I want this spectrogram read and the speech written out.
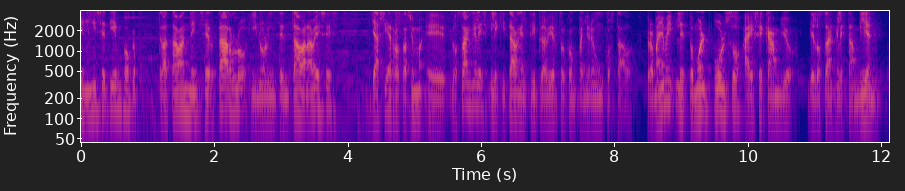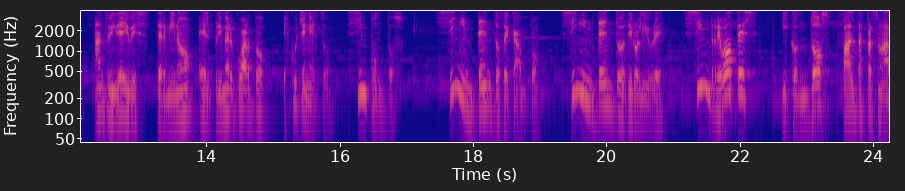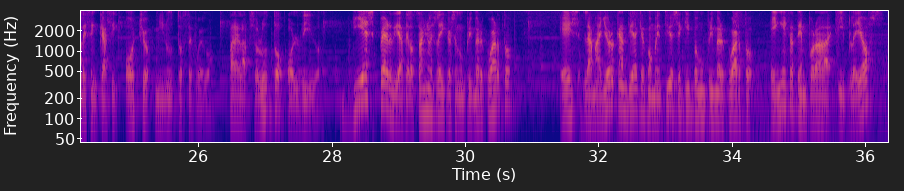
en ese tiempo que trataban de insertarlo y no lo intentaban a veces, ya hacía rotación eh, Los Ángeles y le quitaban el triple abierto al compañero en un costado. Pero Miami le tomó el pulso a ese cambio de Los Ángeles también. Anthony Davis terminó el primer cuarto, escuchen esto, sin puntos, sin intentos de campo, sin intento de tiro libre, sin rebotes y con dos faltas personales en casi 8 minutos de juego. Para el absoluto olvido. 10 pérdidas de Los Ángeles Lakers en un primer cuarto es la mayor cantidad que cometió ese equipo en un primer cuarto en esta temporada y playoffs.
